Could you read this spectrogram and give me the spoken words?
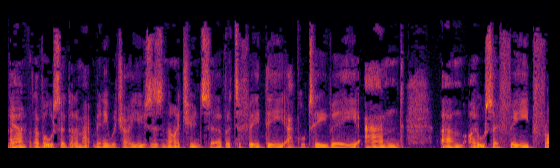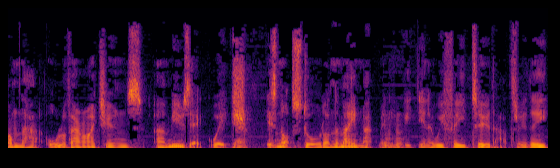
Yeah. Um, but I've also got a Mac Mini which I use as an iTunes server to feed the Apple TV, and um, I also feed from that all of our iTunes uh, music, which Yeah. is not stored on the main Mac Mini. We, you know, we feed to that through the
